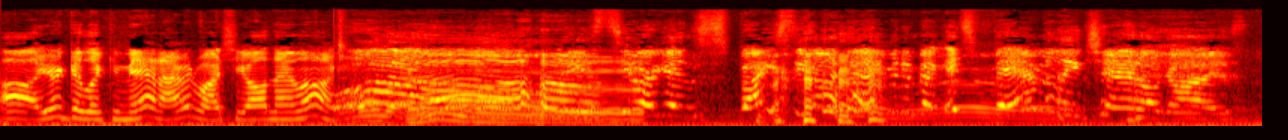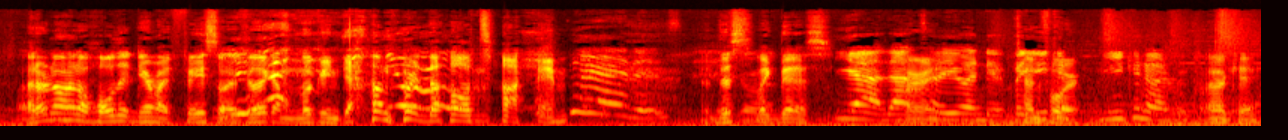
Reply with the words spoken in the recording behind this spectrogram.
Oh, you're a good looking man. I would watch you all night long. Oh, these two are getting spicy on Diamond and Bec. It's family channel, guys. I don't know how to hold it near my face though. I feel like I'm looking downward the whole time. There it is. This like this. Yeah, that's All right. how you undo to it. But 10 you four. can, you can unrecord. Okay.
